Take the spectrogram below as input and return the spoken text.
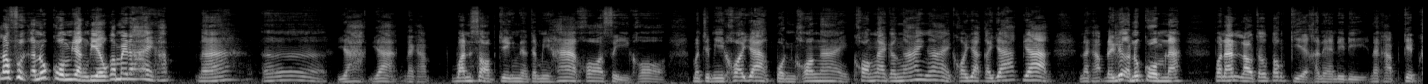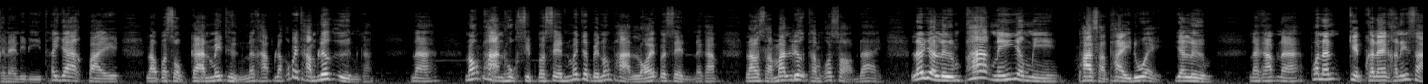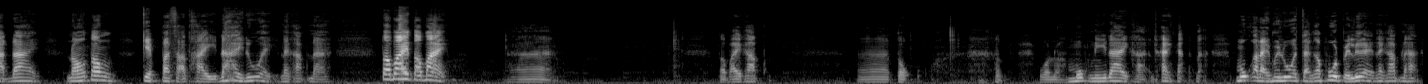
เราฝึกอนุกรมอย่างเดียวก็ไม่ได้ครับ นะเออยากยากนะครับ วันสอบจริงเนี่ยจะมีห้าข้อสี่ข้อ มันจะมีข้อยากปนข้อง่าย ข้อง่ายก็ง่ายง่ายข้อยากก็ยากยากนะครับในเรื่องอนุกรมนะ เพราะนั้นเราต้องต้องเกี่ยคะแนนดีๆนะครับเก็บคะแนนดีๆ ถ้ายากไปเราประสบการณ์ไม่ถึงนะครับเราก็ไปทำเรื่องอื่นครับนะน้องผ่าน 60%ไม่จะเป็นต้องผ่าน 100%นะครับเราสามารถเลือกทำข้อสอบได้ แล้วอย่าลืมภาคนี้ยังมีภาษาไทยด้วย อย่าลืมนะครับนะเพราะนั้นเก็บคะแนนคณิตศาสตร์ได้ น้องต้อง เก็บภาษาไทยได้ด้วยนะครับนะ ต่อไปต่อไปอต่อไปครับตก วนว่ามุกนี้ได้ค่ะได้ค่ะนะมุกอะไรไม่รู้อาจารย์ก็พูดไปเรื่อยนะครับนะ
